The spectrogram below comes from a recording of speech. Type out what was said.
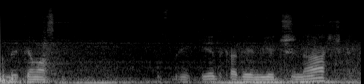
Ali tem umas, uns brinquedos, academia de ginástica.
